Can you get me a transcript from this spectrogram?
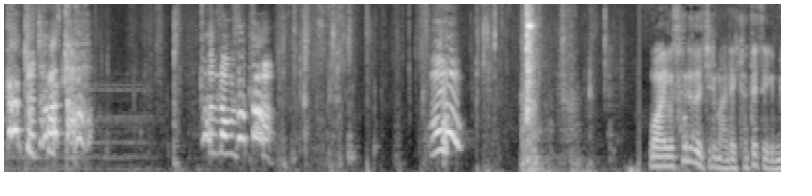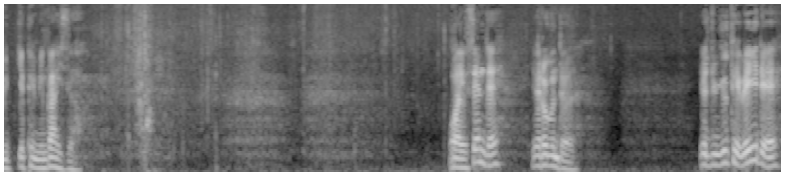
각도 잡았다. 존나 무섭다. 오! 와, 이거 소리도 지르면 안 돼. 좋댔어. 이거 미- 옆에 민가 있어. 와, 이거 센데? 여러분들. 요즘 육회 왜 이래?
